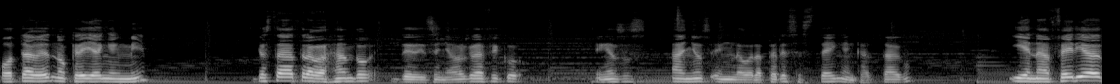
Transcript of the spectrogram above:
otra vez no creían en mí. Yo estaba trabajando de diseñador gráfico en esos años en laboratorios Stein en Cartago. Y en la feria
